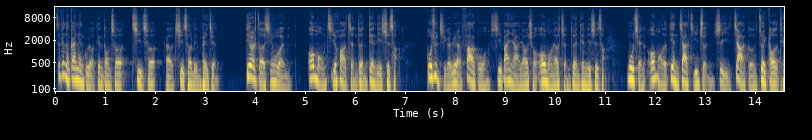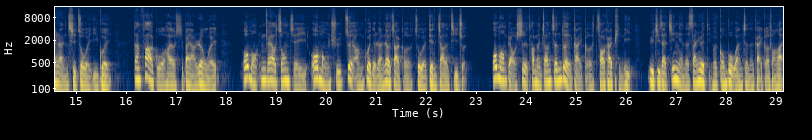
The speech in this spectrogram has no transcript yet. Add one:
这边的概念股有电动车、汽车，还有汽车零配件。第二则新闻：欧盟计划整顿电力市场。过去几个月，法国、西班牙要求欧盟要整顿电力市场。目前欧盟的电价基准是以价格最高的天然气作为依归，但法国还有西班牙认为，欧盟应该要终结以欧盟区最昂贵的燃料价格作为电价的基准。欧盟表示，他们将针对改革召开评议，预计在今年的三月底会公布完整的改革方案。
